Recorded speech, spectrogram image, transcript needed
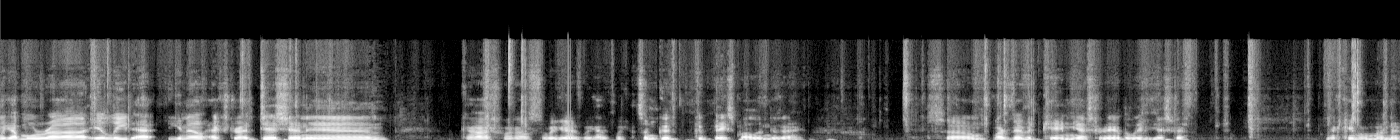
We got more uh Elite, uh, you know, extra edition in. Gosh, what else do we get? We got we got some good good baseball in today. So our Vivid came yesterday, I believe. Yesterday. That came on Monday.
